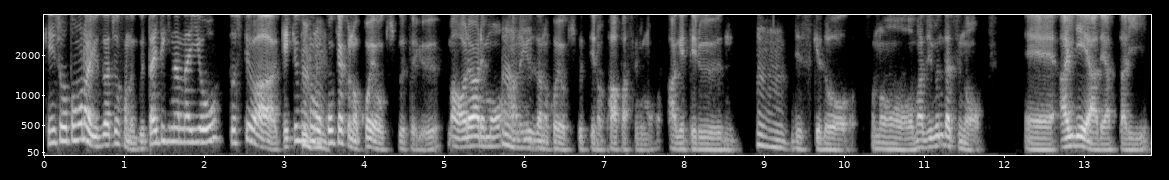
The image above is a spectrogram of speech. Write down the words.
検証を伴うユーザー調査の具体的な内容としては、結局そうんうんの顧客の声を聞くという、まあ、我々もうんうんあのユーザーの声を聞くっていうのをパーパスにも挙げてるんうんうん。ですけど、その、まあ、自分たちの、えーアイデアであったり、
